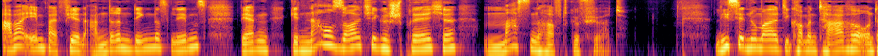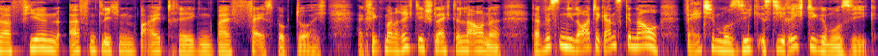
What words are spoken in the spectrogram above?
aber eben bei vielen anderen Dingen des Lebens werden genau solche Gespräche massenhaft geführt. Lies dir nur mal die Kommentare unter vielen öffentlichen Beiträgen bei Facebook durch. Da kriegt man richtig schlechte Laune. Da wissen die Leute ganz genau, welche Musik ist die richtige Musik,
